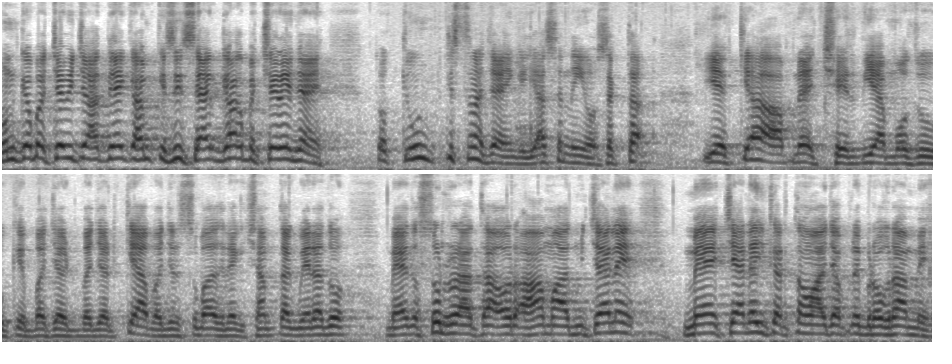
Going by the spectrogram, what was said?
उनके बच्चे भी चाहते हैं कि हम किसी सैरगाह पर चले जाएँ। तो क्यों, किस तरह जाएँगे? ऐसा नहीं हो सकता। ये क्या आपने छेड़ दिया मौजू के बजट बजट क्या बजट सुबह से लेकर शाम तक? मेरा तो मैं तो सुन रहा था और आम आदमी, चलें, मैं चैलेंज करता हूँ आज अपने प्रोग्राम में।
